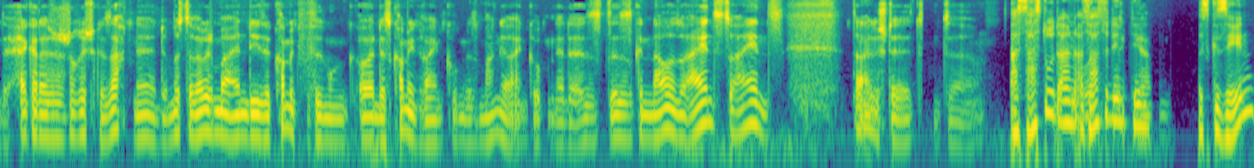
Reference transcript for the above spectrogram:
der hat ja schon richtig gesagt, ne? Du musst da wirklich mal in diese Comic-Verfilmung oder in das Comic reingucken, das Manga reingucken. Ne? Das ist, das ist genauso eins zu eins dargestellt. Und, äh, Was hast du dann, also hast du den, den, das gesehen,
